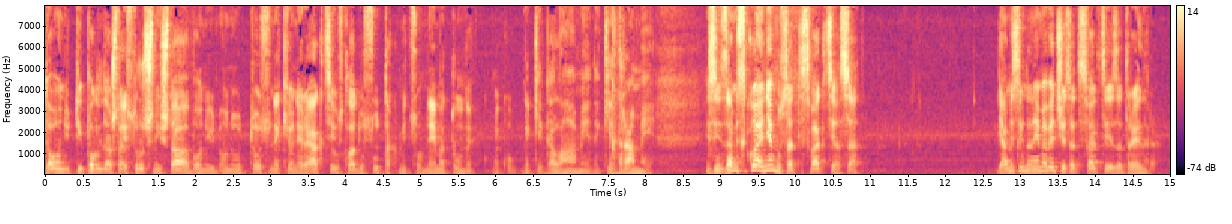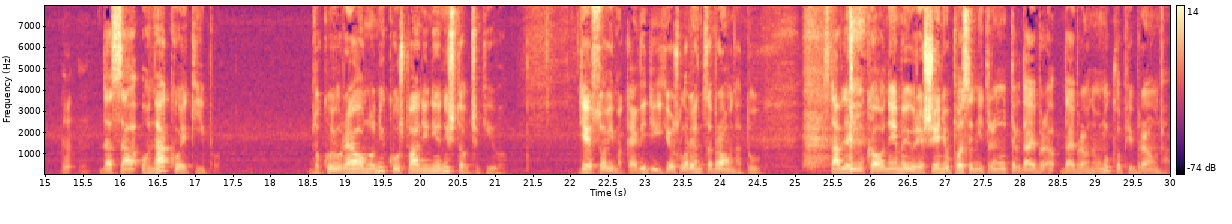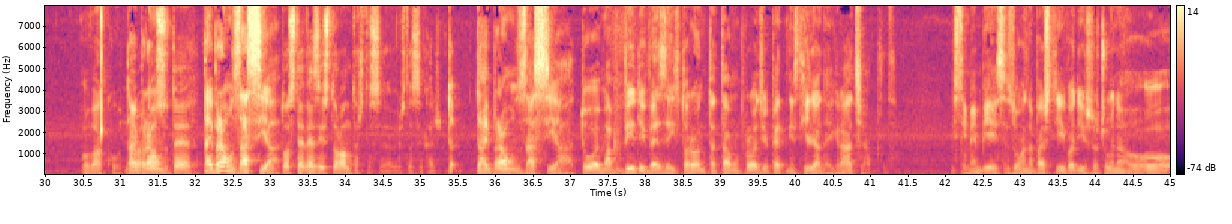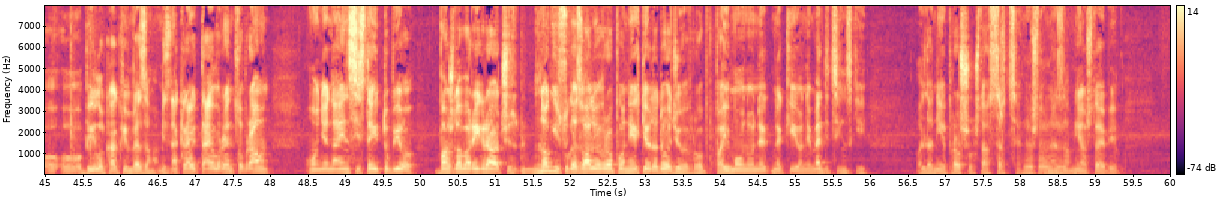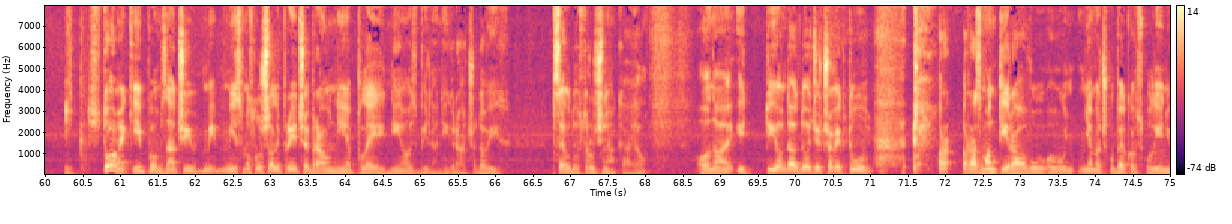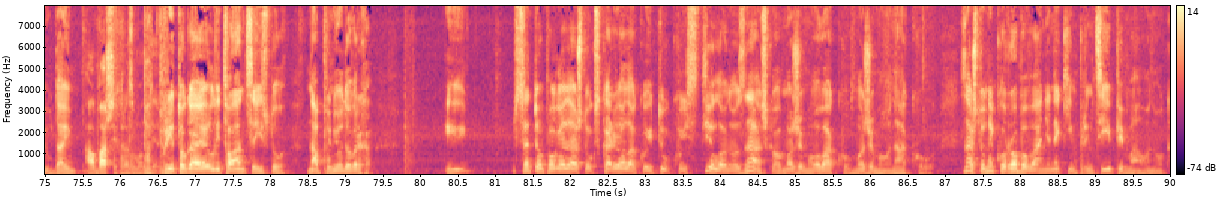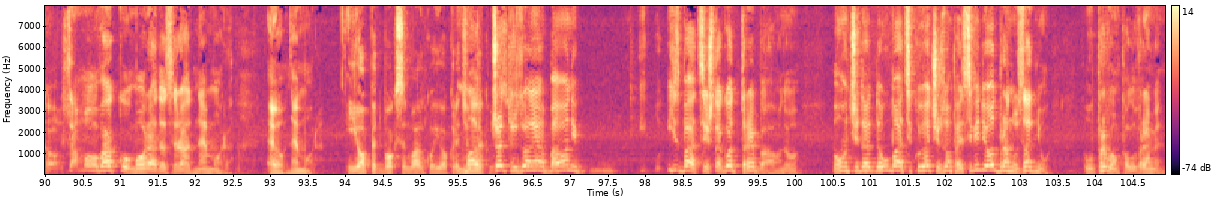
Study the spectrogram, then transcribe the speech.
da oni ti pogleda šta je stručni štab, oni ono to su neke one reakcije u skladu s utakmicom, nema tu ne, neko, neke galame, neke drame. Mislim, zamisli koja je njemu satisfakcija sad? Ja mislim da nema veće satisfakcije za trenera. Da sa onako ekipom, za koju realno niko u Španiji nije ništa očekivao, gdje su ovima, kaj vidi ih još Lorenza Brauna tu, stavljaju kao nemaju rješenje u posljednji trenutak, daj, daj Brauna, on uklopi Brauna, ovako, taj Dobro, Brown, te, taj Brown zasija. To ste veze iz Toronta, što se, što se kaže. T taj Brown zasija, to je, ma vidi veze iz Toronta, tamo prođe 15.000 igrača. Mislim, NBA sezona, baš ti vodiš računa o, o, o, o bilo kakvim vezama. Mislim, na kraju taj Lorenzo Brown, on je na NC State-u bio baš dobar igrač. Mnogi su ga zvali u Evropu, on nije htio da dođe u Evropu. Pa ima ono ne, neki on je medicinski, valjda nije prošao šta, srce, nešto, ne znam, nije što je bilo. I s tom ekipom, znači, mi, mi smo slušali priče, Brown nije play, nije ozbiljan igrač od ovih pseudo stručnjaka, jel? Ona, I ti onda dođe čovjek tu, razmontira ovu, ovu njemačku bekovsku liniju, daj... Ali baš ih razmontira. Pa prije toga je Litvance isto napunio do vrha. I sve to pogledaš tog Skariola koji tu, koji stil, ono, znaš, kao možemo ovako, možemo onako, znaš, to neko robovanje nekim principima, ono, kao, samo ovako mora da se radi, ne mora. Evo, ne mora. I opet box and one koji okreće Ma, utakmicu. četiri zone, pa oni izbace šta god treba, ono, on će da, da ubaci koji hoćeš zon, pa jesi vidio odbranu zadnju u prvom poluvremenu,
